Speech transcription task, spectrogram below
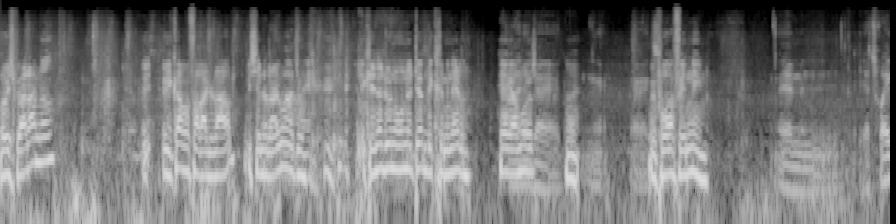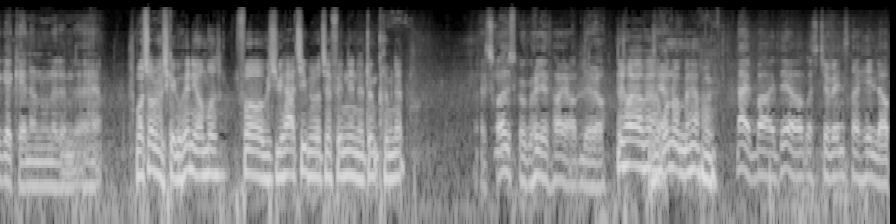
Må vi spørge dig om noget? Vi, vi kommer fra Radio Loud. Vi sender live radio. Kender du nogle dømte kriminelle her i området? Nej. Vi prøver at finde en. Jamen, jeg tror ikke, jeg kender nogen af dem, der er her. Hvor tror du, vi skal gå hen i området, for hvis vi har 10 minutter til at finde en uh, dømt kriminel? Jeg tror, vi skal gå lidt højere op deroppe. Lidt højere op her. Altså rundt om med her. Okay. Nej, bare deroppe og så til venstre helt op.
